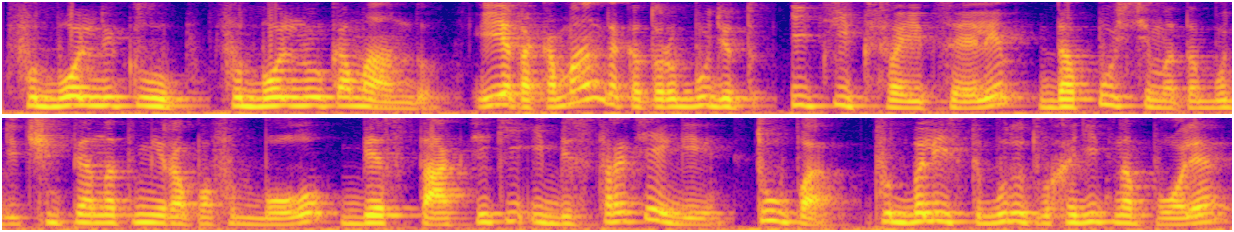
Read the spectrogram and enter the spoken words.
футбольный клуб, футбольную команду. И эта команда, которая будет идти к своей цели, допустим, это будет чемпионат мира по футболу, без тактики и без стратегии. Тупо футболисты будут выходить на поле,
